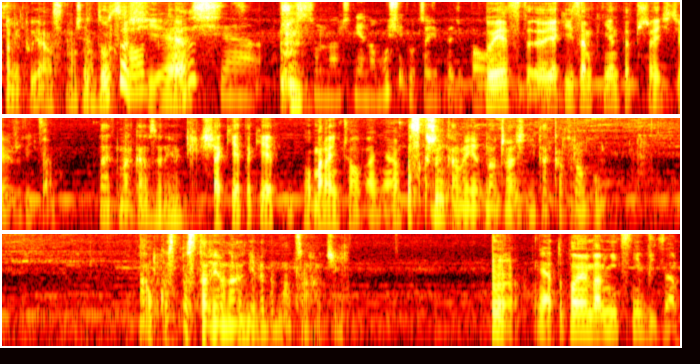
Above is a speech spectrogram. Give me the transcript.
To mi tu jasno. Czy dobra. tu coś to jest? Da się przesunąć. Nie no, musi tu coś być, bo... Tu jest e, jakieś zamknięte przejście, już widzę. Tak, magazyn jakiś. Takie, takie pomarańczowe, nie? Ta skrzynka mnie jednocześnie taka w rogu. Na ukos postawiona, nie wiadomo o co chodzi. Hmm, ja tu powiem wam, nic nie widzę.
